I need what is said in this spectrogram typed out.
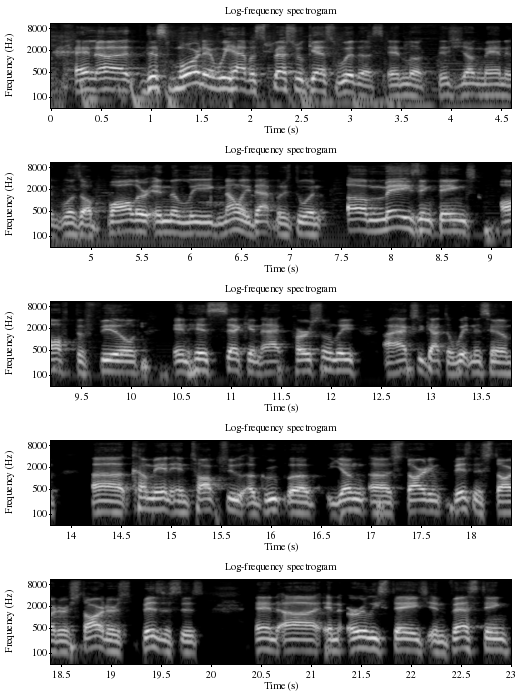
and uh, this morning we have a special guest with us. And look, this young man was a baller in the league. Not only that, but is doing amazing things off the field in his second act. Personally, I actually got to witness him uh, come in and talk to a group of young uh, starting business starters, starters, businesses, and uh, in early stage investing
